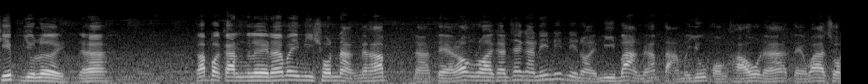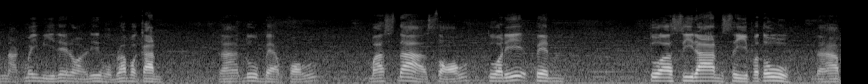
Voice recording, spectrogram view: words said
กิฟต์อยู่เลยนะฮะ รับประกันเลยนะไม่มีชนหนักนะครับนะแต่ร่องรอยการใช้งานนิดๆหน่อยๆมีบ้างนะครับ ตามอายุของเขานะแต่ว่าชนหนักไม่มีแน่นอนนี่ผมรับประกันนะรูปแบบของ Mazda 2 ตัวนี้เป็นตัวซีดาน 4 ประตูนะครับ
